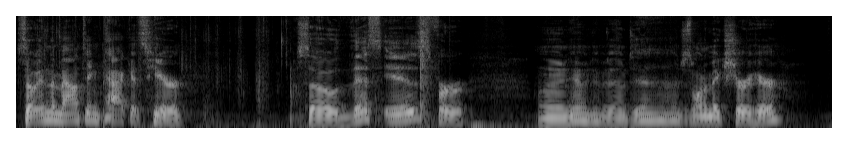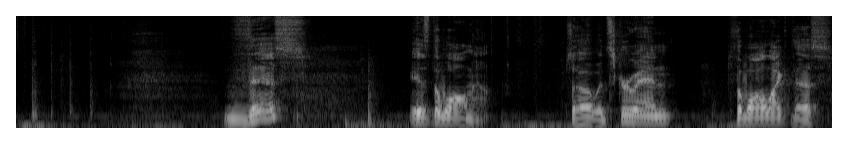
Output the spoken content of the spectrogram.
So in the mounting packets here, so this is for just want to make sure here. This is the wall mount. So it would screw in to the wall like this,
